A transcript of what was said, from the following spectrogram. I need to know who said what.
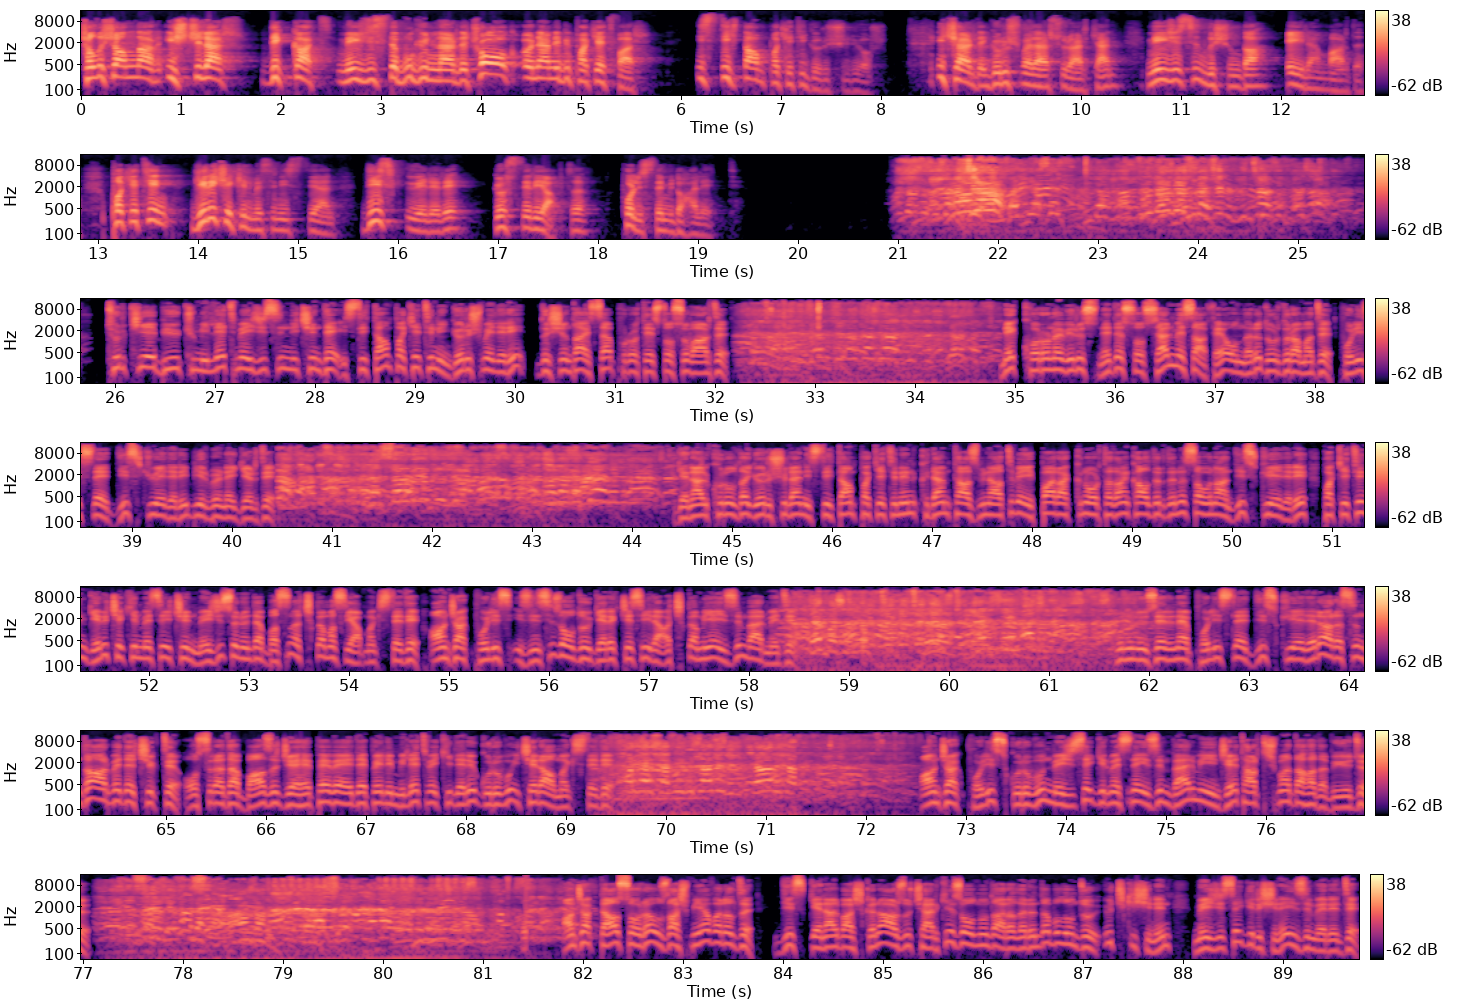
Speaker 1: Çalışanlar, işçiler, dikkat! Mecliste bugünlerde çok önemli bir paket var. İstihdam paketi görüşülüyor. İçeride görüşmeler sürerken meclisin dışında eylem vardı. Paketin geri çekilmesini isteyen disk üyeleri gösteri yaptı. Polis de müdahale etti.
Speaker 2: Türkiye Büyük Millet Meclisi'nin içinde istihdam paketinin görüşmeleri, dışındaysa protestosu vardı. Ne koronavirüs ne de sosyal mesafe onları durduramadı. Polisle disk üyeleri birbirine girdi. Genel kurulda görüşülen istihdam paketinin kıdem tazminatı ve ihbar hakkını ortadan kaldırdığını savunan disk üyeleri paketin geri çekilmesi için meclis önünde basın açıklaması yapmak istedi. Ancak polis izinsiz olduğu gerekçesiyle açıklamaya izin vermedi. Bunun üzerine polisle disk üyeleri arasında arbede çıktı. O sırada bazı CHP ve HDP'li milletvekilleri grubu içeri almak istedi.
Speaker 3: Arkadaşlar bir müsaade edin. Devam edin.
Speaker 2: Ancak polis grubun meclise girmesine izin vermeyince tartışma daha da büyüdü. Ancak daha sonra uzlaşmaya varıldı. DİSK Genel Başkanı Arzu Çerkezoğlu'nun da aralarında bulunduğu 3 kişinin meclise girişine izin verildi.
